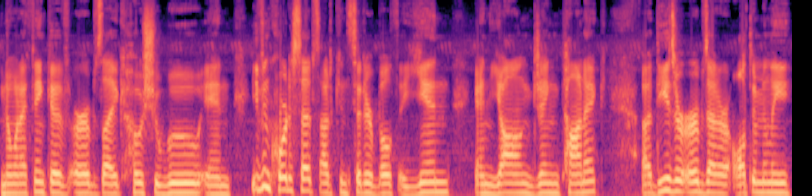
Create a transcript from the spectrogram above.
You know, when I think of herbs like Ho Shou Wu and even cordyceps, I'd consider both a yin and yang jing tonic. Uh, these are herbs that are ultimately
